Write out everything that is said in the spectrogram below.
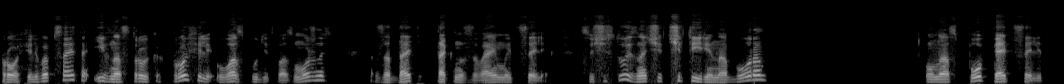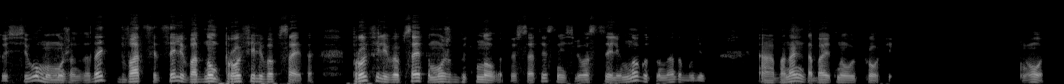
профиль веб-сайта, и в настройках профиля у вас будет возможность задать так называемые цели. Существует, значит, 4 набора у нас по 5 целей. То есть всего мы можем задать 20 целей в одном профиле веб-сайта. Профилей веб-сайта может быть много. То есть, соответственно, если у вас целей много, то надо будет а, банально добавить новый профиль. Вот.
